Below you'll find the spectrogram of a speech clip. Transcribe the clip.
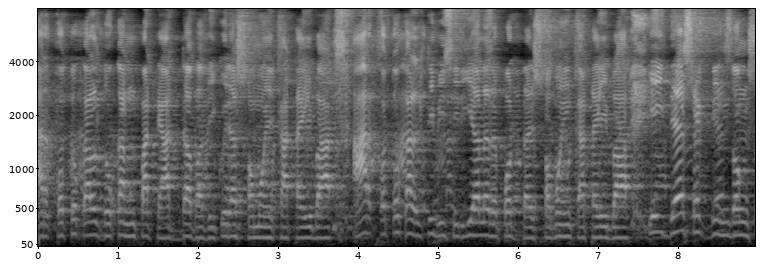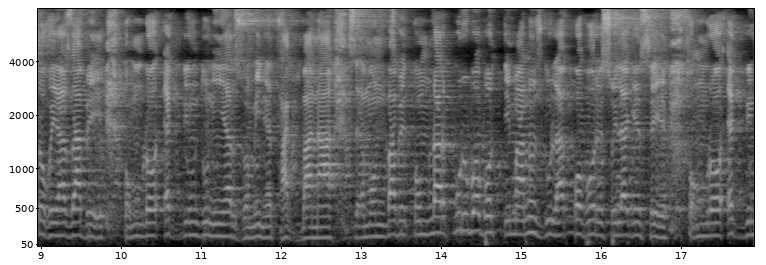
আর কতকাল দোকান পাটে আড্ডাবাদি কইরা সময় কাটাইবা, আর কতকাল টিভি সিরিয়ালের পর্দায় সময় কাটাইবা। এই দেশ একদিন ধ্বংস হইয়া যাবে তোমরাও একদিন দুনিয়ার জমিনে থাকবা না। যেমনভাবে তোমরার পূর্ববর্তী মানুষগুলা কবরে চইলা গেছে তোমরাও একদিন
